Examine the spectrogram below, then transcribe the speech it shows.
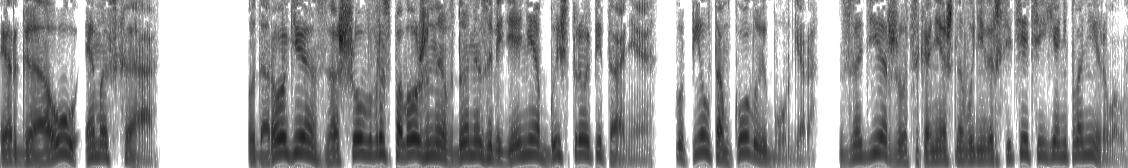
РГАУ МСХ. По дороге зашел в расположенное в доме заведение быстрого питания. Купил там колу и бургер. Задерживаться, конечно, в университете я не планировал,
